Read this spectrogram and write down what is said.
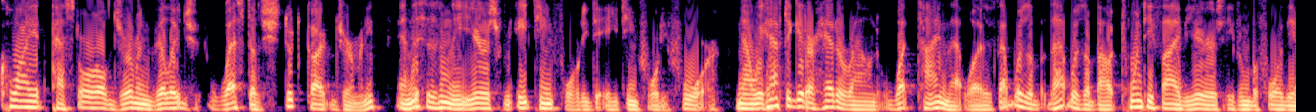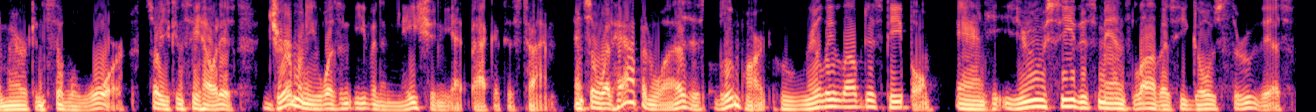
quiet, pastoral German village west of Stuttgart, Germany. And this is in the years from 1840 to 1844. Now we have to get our head around what time that was. That was a, that was about 25 years even before the American Civil War. So you can see how it is. Germany wasn't even a nation yet back at this time. And so what happened was is Blumhardt, who really loved his people, and he, you see this man's love as he goes through this.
